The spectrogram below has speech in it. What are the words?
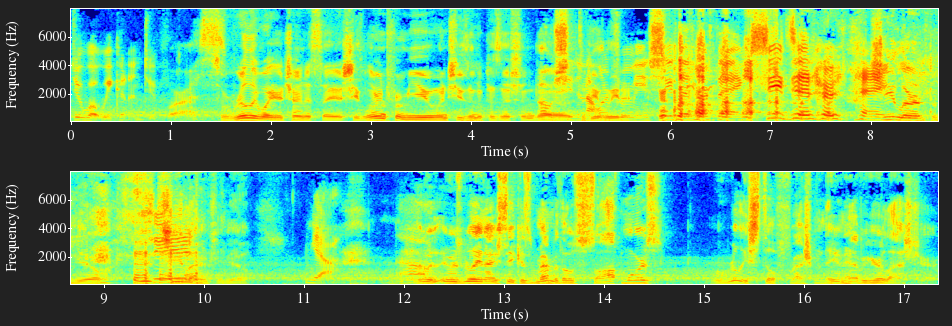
do what we couldn't do for us. So really, what you're trying to say is she learned from you, and she's in a position to, Oh, she did be not learn leader. from me. She did her thing. She did her thing. She learned from you. She, She- learned from you. yeah. It Um, was it was really nice to see because remember those sophomores were really still freshmen. They didn't have a year last year.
